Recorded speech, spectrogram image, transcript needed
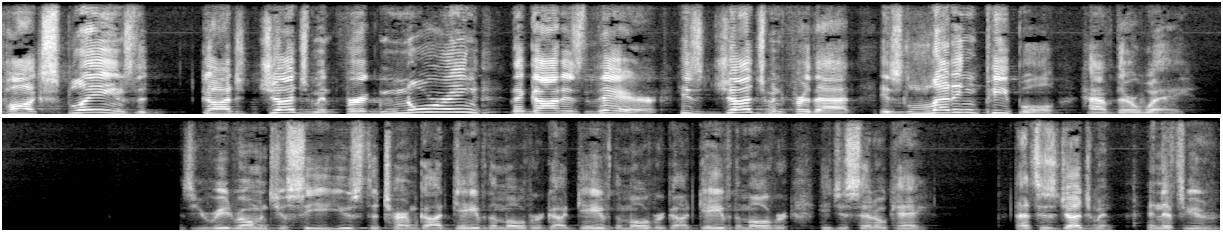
Paul explains that God's judgment for ignoring that God is there, his judgment for that is letting people have their way. As you read Romans, you'll see he used the term God gave them over, God gave them over, God gave them over. He just said, okay, that's his judgment. And if you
